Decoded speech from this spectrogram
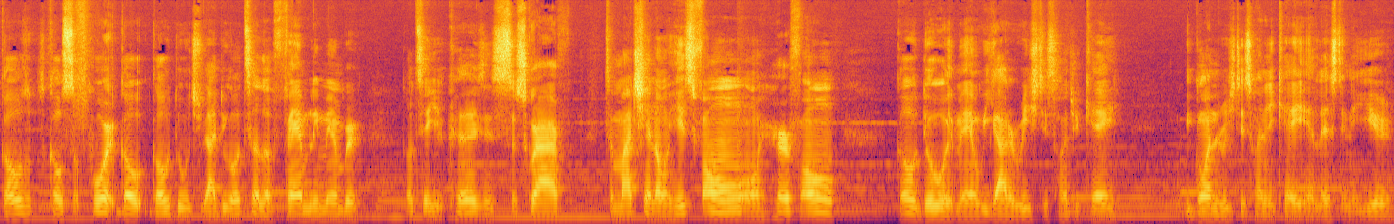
go go support, go go do what you gotta do. Go tell a family member, go tell your cousins, subscribe to my channel on his phone, on her phone. Go do it, man. We gotta reach this 100K. We're going to reach this 100K in less than a year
